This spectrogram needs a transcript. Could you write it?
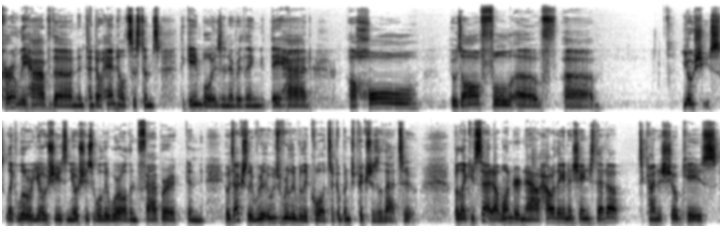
currently have the Nintendo handheld systems, the Game Boys and everything. They had a whole. It was all full of um Yoshis, like little Yoshis and Yoshi's Woolly World and fabric, and it was actually really, it was really really cool. I took a bunch of pictures of that too. But like you said, I wonder now how are they going to change that up to kind of showcase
